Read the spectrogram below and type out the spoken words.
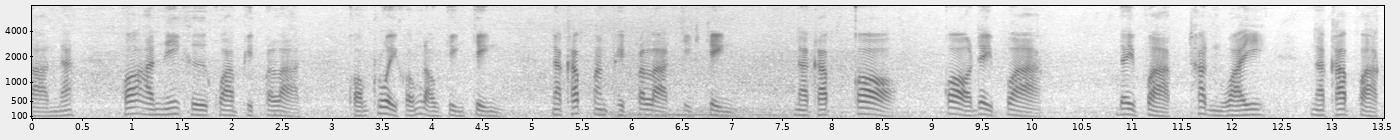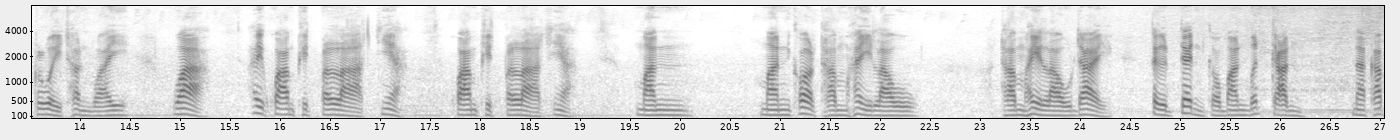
ราณนะ เพราะอันนี้คือความผิดประหลาดของกล้วยของเราจริง ๆนะครับ มันผิดประหลาดจริง ๆนะครับ ก็ก็ได้ฝากได้ฝากท่านไว้นะครับ ฝากกล้วยท่านไว้ ว่าไอ้ความผิดประหลาดเนี่ยความผิดประหลาดเนี่ยมันมันก็ทำให้เราทำให้เราได้ ตื่นเต้นกับมันเหมือนกันนะครับ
